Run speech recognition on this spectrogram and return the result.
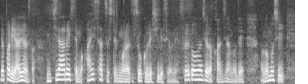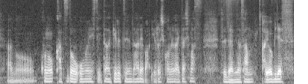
やっぱりあれじゃないですか。道で歩いてても挨拶してもらうとすごく嬉しいですよね。それと同じような感じなのであのもしあのこの活動を応援していただけるというのであればよろしくお願いいたします。それでは皆さん火曜日です。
